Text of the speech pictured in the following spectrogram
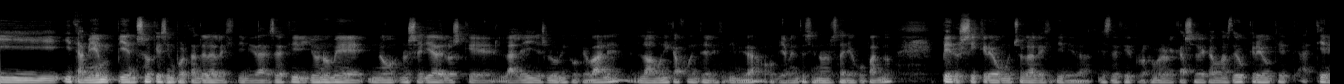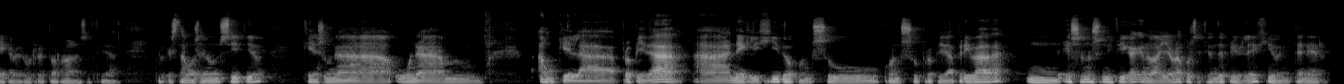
Y, también pienso que es importante la legitimidad. Es decir, yo no, me, no, no, sería de los que la ley es lo único que vale, la única fuente de legitimidad, obviamente, si no lo estaría ocupando, pero sí creo mucho en la legitimidad. Es decir, por ejemplo, en el caso de Camasdeu, creo que tiene que haber un retorno a la sociedad, porque estamos en un sitio que es una, una aunque la propiedad ha negligido con su, con su propiedad privada, mm, eso no significa que no haya una posición de privilegio en tener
